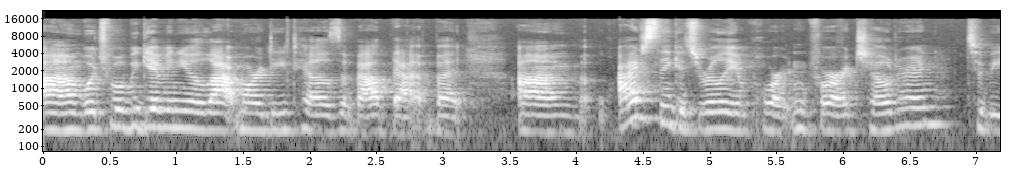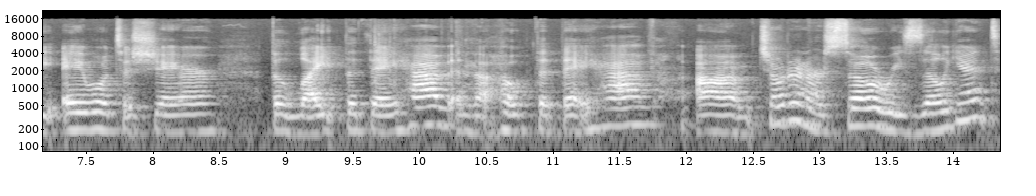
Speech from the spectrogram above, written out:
um, which we'll be giving you a lot more details about that. But um, I just think it's really important for our children to be able to share the light that they have and the hope that they have. Um, children are so resilient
